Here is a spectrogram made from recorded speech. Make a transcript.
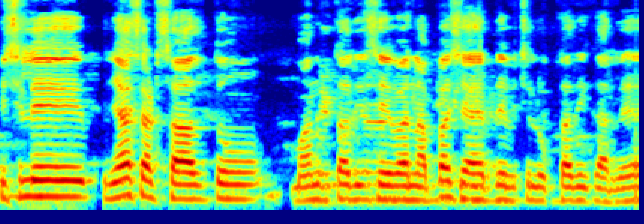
ਪਿਛਲੇ 50-60 ਸਾਲ ਤੋਂ ਮਾਨਵਤਾ ਦੀ ਸੇਵਾ ਨਾਭਾ ਸ਼ਹਿਰ ਦੇ ਵਿੱਚ ਲੋਕਾਂ ਦੀ ਕਰ ਰਿਹਾ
